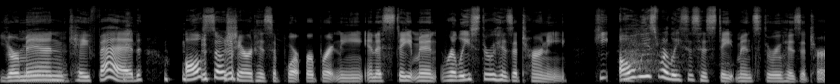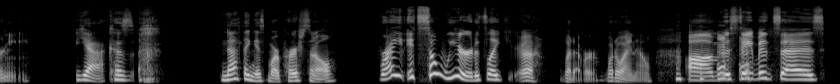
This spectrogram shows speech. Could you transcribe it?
your man mm-hmm. K Fed, also shared his support for Britney in a statement released through his attorney. He always releases his statements through his attorney. Yeah, because nothing is more personal. Right? It's so weird. It's like, ugh, whatever. What do I know? Um, the statement says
